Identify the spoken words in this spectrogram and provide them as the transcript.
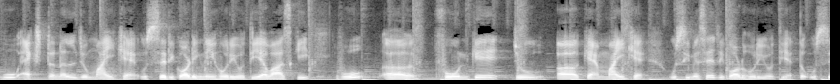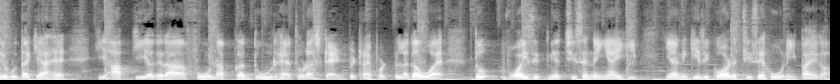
वो एक्सटर्नल जो माइक है उससे रिकॉर्डिंग नहीं हो रही होती है आवाज़ की। वो फ़ोन के जो कैम माइक है उसी में से रिकॉर्ड हो रही होती है। तो उससे होता क्या है कि आपकी अगर आ, फ़ोन आपका दूर है थोड़ा स्टैंड पे ट्राईपोर्ट पे लगा हुआ है तो वॉइस इतनी अच्छी से नहीं आएगी। यानी कि रिकॉर्ड अच्छी से हो नहीं पाएगा।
